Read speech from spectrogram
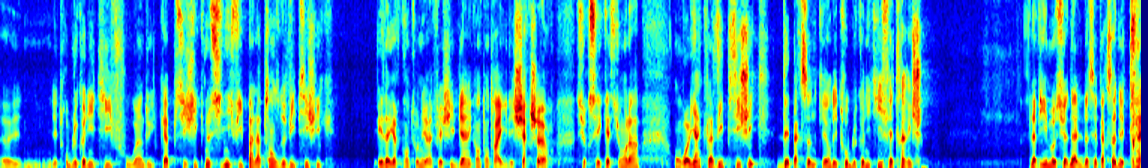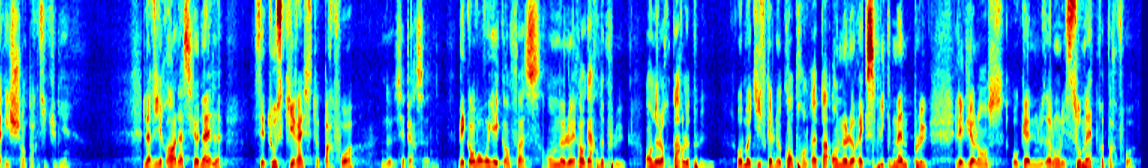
euh, des troubles cognitifs ou handicaps psychiques ne signifient pas l'absence de vie psychique. Et d'ailleurs, quand on y réfléchit bien et quand on travaille avec des chercheurs sur ces questions-là, on voit bien que la vie psychique des personnes qui ont des troubles cognitifs est très riche. La vie émotionnelle de ces personnes est très riche en particulier. La vie relationnelle, c'est tout ce qui reste parfois de ces personnes. Mais quand vous voyez qu'en face, on ne les regarde plus, on ne leur parle plus, au motif qu'elles ne comprendraient pas, on ne leur explique même plus les violences auxquelles nous allons les soumettre parfois,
